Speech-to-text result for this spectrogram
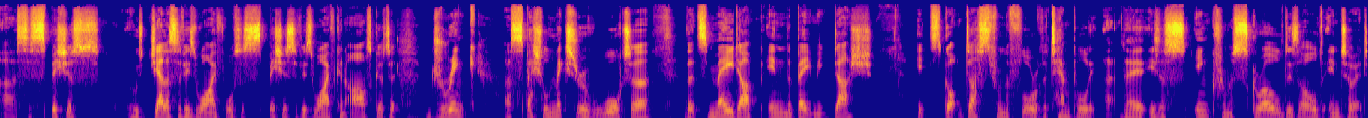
uh, suspicious, who's jealous of his wife or suspicious of his wife, can ask her to drink a special mixture of water that's made up in the Beit Mikdash it's got dust from the floor of the temple. Uh, there is a ink from a scroll dissolved into it.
